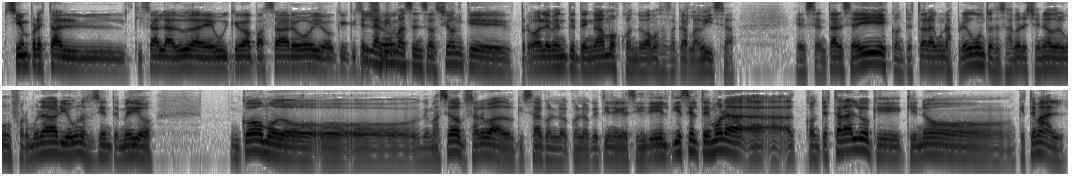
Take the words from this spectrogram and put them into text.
siempre está el, quizá la duda de, uy, ¿qué va a pasar hoy? o qué, Es la misma sensación que probablemente tengamos cuando vamos a sacar la visa. Es sentarse ahí, es contestar algunas preguntas, es haber llenado algún formulario, uno se siente medio incómodo o, demasiado observado quizá con lo, con lo, que tiene que decir. Y es el temor a, contestar algo que, no que esté mal.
